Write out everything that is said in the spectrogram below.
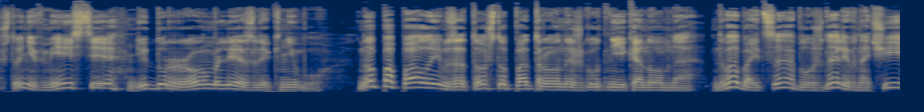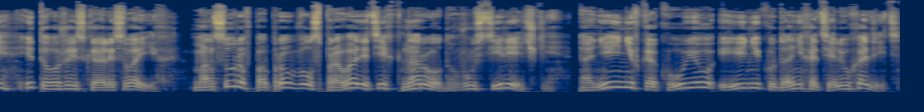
что не вместе, ни дуром лезли к нему. Но попало им за то, что патроны жгут неэкономно. Два бойца блуждали в ночи и тоже искали своих. Мансуров попробовал спровадить их к народу в устье речки. Они ни в какую и никуда не хотели уходить.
